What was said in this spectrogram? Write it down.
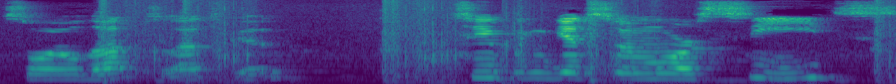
soiled up, so that's good. See if we can get some more seeds.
